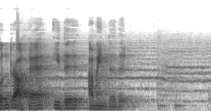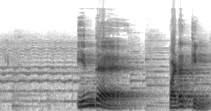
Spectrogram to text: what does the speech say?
ஒன்றாக இது அமைந்தது. இந்த படத்தின்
